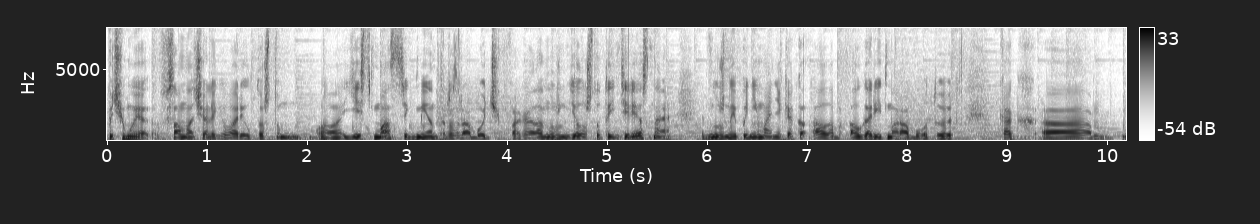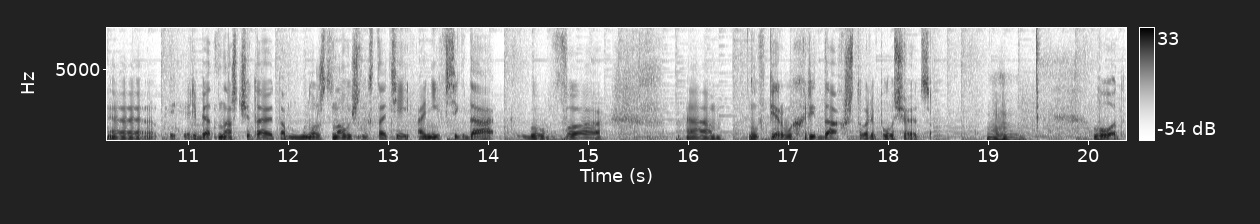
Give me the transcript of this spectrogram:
Почему я в самом начале говорил, то, что э, есть масс-сегмент разработчиков, а когда нужно делать что-то интересное, это нужно и понимание, как ал- алгоритмы работают, как э, э, ребята наши читают там множество научных статей, они всегда как бы в, э, ну, в первых рядах, что ли, получаются. Угу. Вот.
